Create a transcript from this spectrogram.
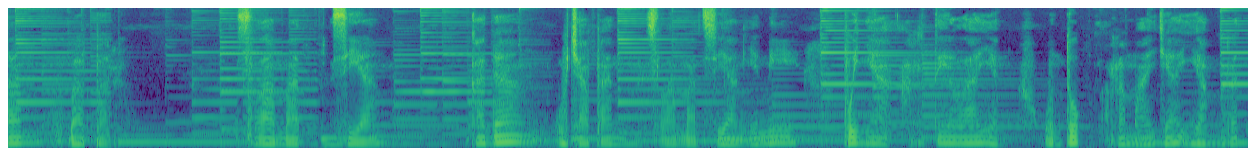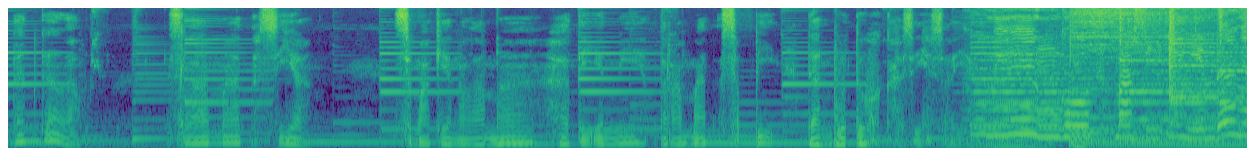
Hai, salam baper. Selamat siang. Kadang ucapan selamat siang ini punya arti lain untuk remaja yang rentan galau. Selamat siang. Semakin lama hati ini teramat sepi dan butuh kasih sayang. Minggu masih ingin denganmu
